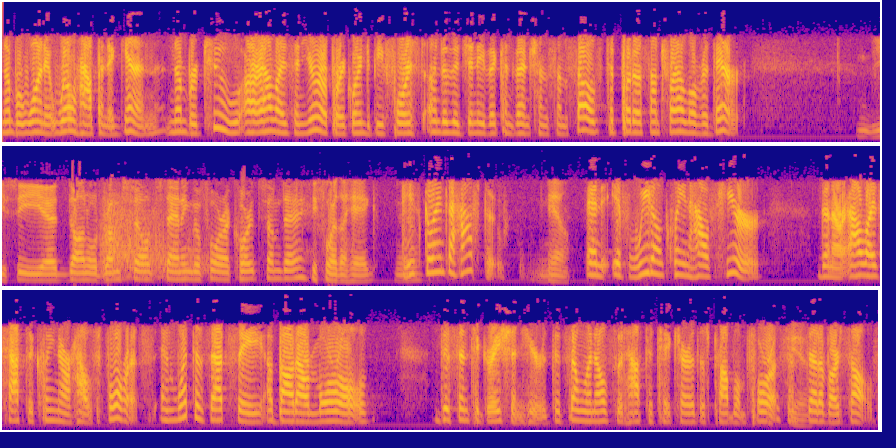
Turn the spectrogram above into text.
number one, it will happen again. Number two, our allies in Europe are going to be forced under the Geneva Conventions themselves to put us on trial over there. Do you see uh, Donald Rumsfeld standing before a court someday? Before The Hague? Yeah. He's going to have to. Yeah. And if we don't clean house here, then our allies have to clean our house for us. And what does that say about our moral disintegration here that someone else would have to take care of this problem for us yeah. instead of ourselves.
